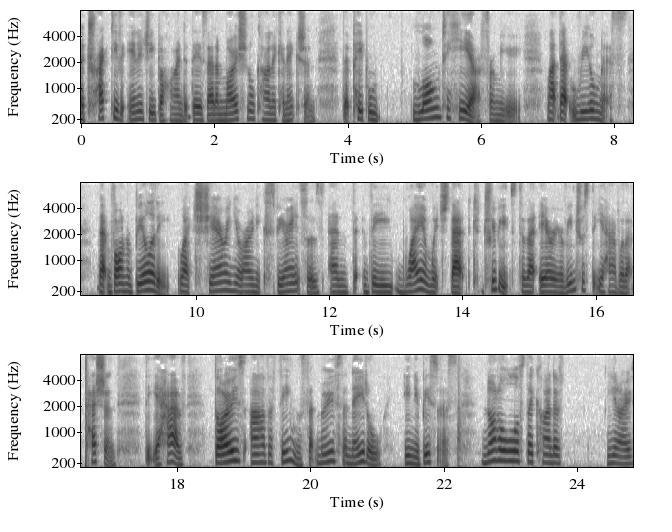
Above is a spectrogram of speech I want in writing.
attractive energy behind it. There's that emotional kind of connection that people long to hear from you, like that realness that vulnerability, like sharing your own experiences and the way in which that contributes to that area of interest that you have or that passion that you have, those are the things that move the needle in your business. Not all of the kind of, you know,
